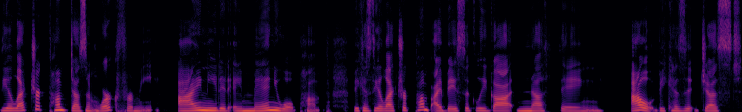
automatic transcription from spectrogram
the electric pump doesn't work for me. I needed a manual pump because the electric pump i basically got nothing out because it just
